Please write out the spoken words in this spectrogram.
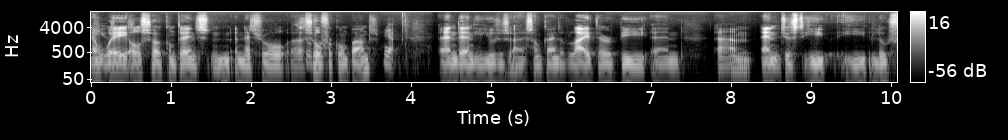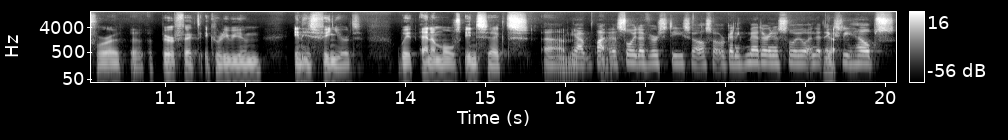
and whey also contains n- a natural uh, sulfur. Sulfur. compound. Yeah, And then he uses uh, some kind of light therapy and um, and just he he looks for a, a, a perfect equilibrium in his vineyard with animals, insects. Um, yeah, bi- uh, soil diversity, so also organic matter in the soil, and that Yeah. actually helps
